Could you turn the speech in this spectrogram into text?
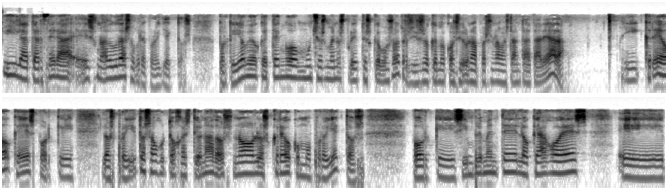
Y la tercera es una duda sobre proyectos, porque yo veo que tengo muchos menos proyectos que vosotros y eso que me considero una persona bastante atareada. Y creo que es porque los proyectos autogestionados no los creo como proyectos, porque simplemente lo que hago es eh,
